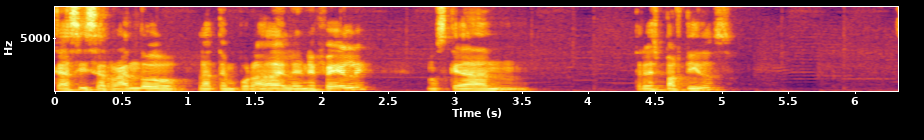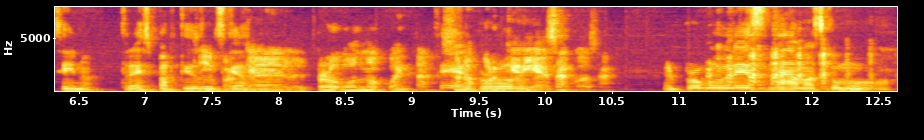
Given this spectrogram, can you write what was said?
casi cerrando la temporada del NFL. Nos quedan tres partidos. Sí, ¿no? Tres partidos Sí, nos porque quedan. el Pro Bowl no cuenta. Sí, Bowl. porquería esa cosa. El Pro Bowl es nada más como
